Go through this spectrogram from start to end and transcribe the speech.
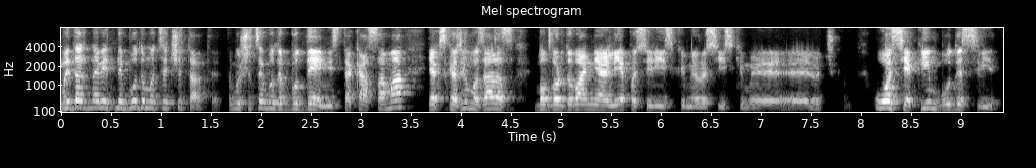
ми навіть не будемо це читати, тому що це буде буденність така сама, як, скажімо, зараз бомбардування Алєпо сирійськими російськими е, льотчиками. Ось яким буде світ.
